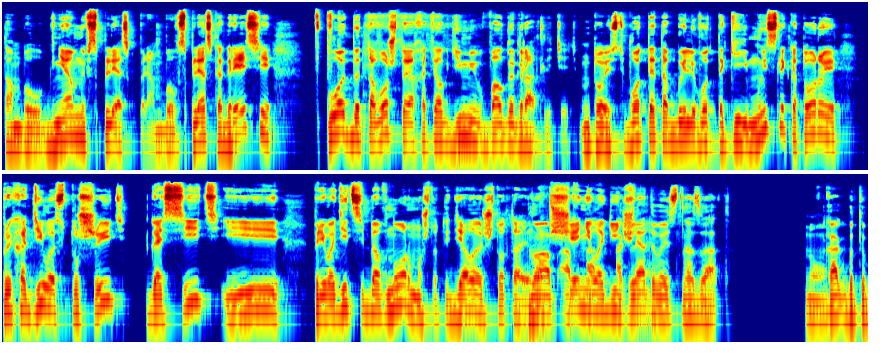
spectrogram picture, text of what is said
Там был гневный всплеск, прям был всплеск агрессии, вплоть до того, что я хотел к Диме в Волгоград лететь. Ну, то есть, вот это были вот такие мысли, которые приходилось тушить, гасить и приводить себя в норму, что ты делаешь что-то Ну, а- вообще а- нелогичное. Оглядываясь назад, Ну, как бы ты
